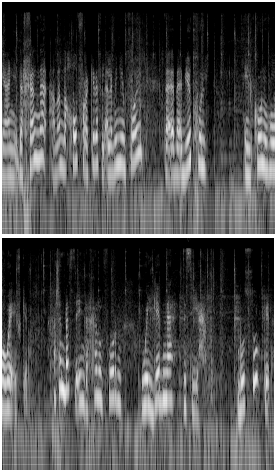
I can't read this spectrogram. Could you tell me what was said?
يعني دخلنا عملنا حفرة كده في الالومنيوم foil فبقى بيدخل الكون وهو واقف كده. عشان بس إيه ندخله الفرن والجبنة تسيح. بصوا كده.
